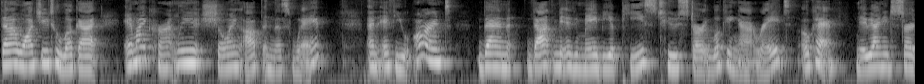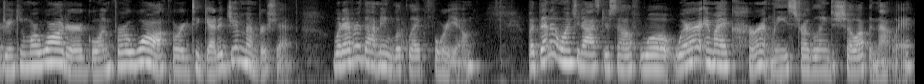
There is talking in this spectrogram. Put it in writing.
Then I want you to look at Am I currently showing up in this way? And if you aren't, then that may, may be a piece to start looking at, right? Okay, maybe I need to start drinking more water, going for a walk, or to get a gym membership, whatever that may look like for you. But then I want you to ask yourself, well, where am I currently struggling to show up in that way?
